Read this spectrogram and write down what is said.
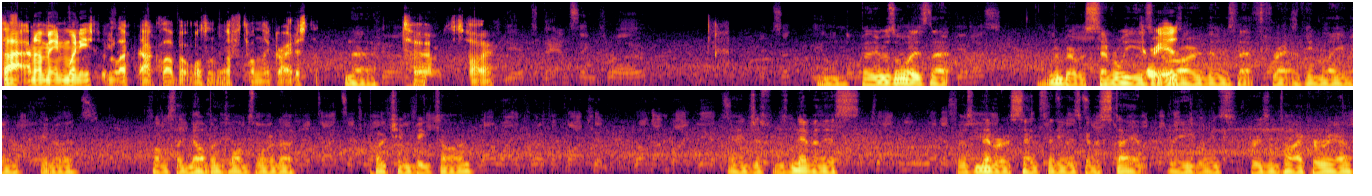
That and I mean when he sort of left our club, it wasn't left on the greatest No, terms. So mm, but it was always that. I remember it was several years There in a row there was that threat of him leaving. You know, obviously Melbourne clubs wanted to poach him big time. and just was never this. There was never a sense that he was going to stay at the Eagles for his entire career.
